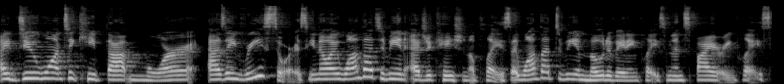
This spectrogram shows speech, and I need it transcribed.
I do want to keep that more as a resource. You know, I want that to be an educational place. I want that to be a motivating place, an inspiring place.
